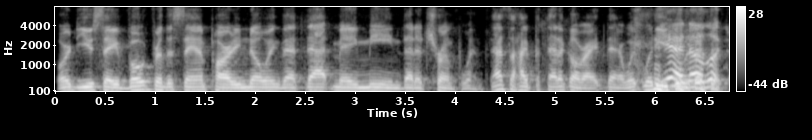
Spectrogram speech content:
Or do you say vote for the Sam party knowing that that may mean that a Trump wins? That's a hypothetical right there. What, what do you Yeah, no, look.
